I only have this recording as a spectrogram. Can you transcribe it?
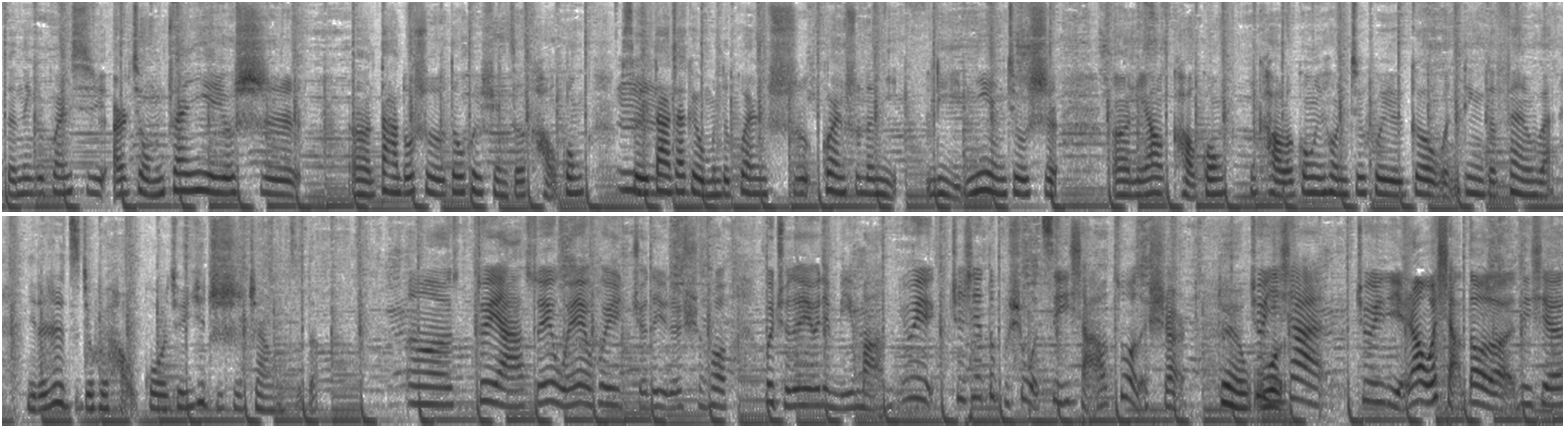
的那个关系，而且我们专业又是，嗯、大多数都会选择考公，所以嗯大家给我们的灌输灌输的理理念就是，嗯、你要考公，你考了公以后，你就会有一个稳定的饭碗，你的日子就会好过，就一直是这样子的。嗯，对呀，所以我也会觉得有的时候会觉得有点迷茫，因为这些都不是我自己想要做的事儿，对就一下就也让我想到了那些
